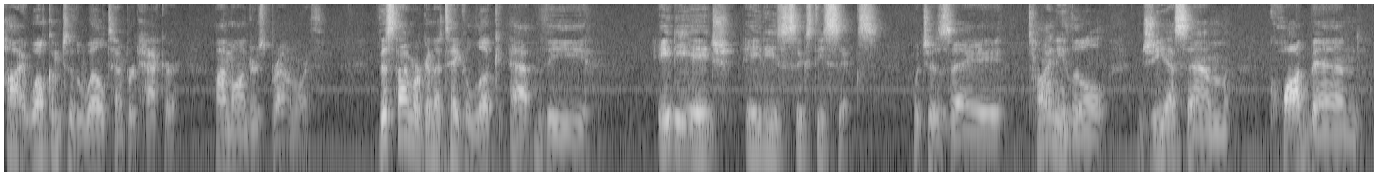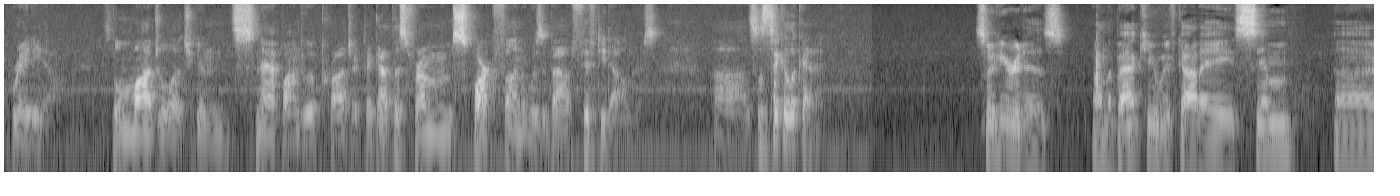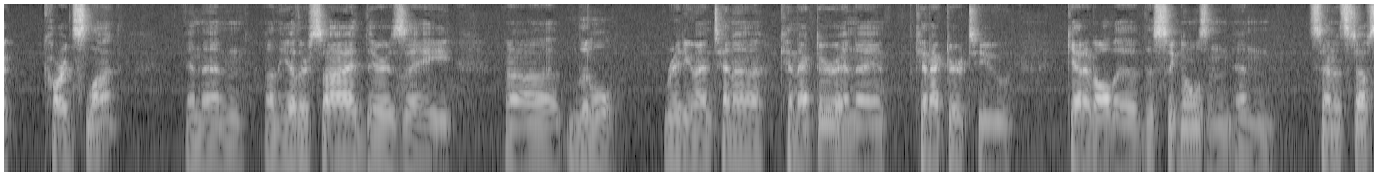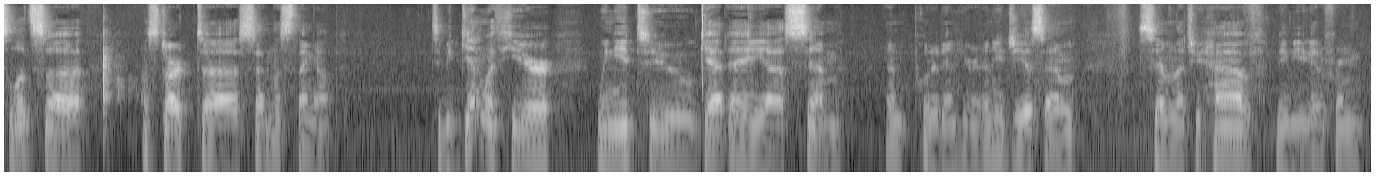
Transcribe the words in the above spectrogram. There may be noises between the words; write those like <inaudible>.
Hi, welcome to the Well-Tempered Hacker. I'm Anders Brownworth. This time we're going to take a look at the ADH 8066, which is a tiny little GSM quad-band radio. It's a little module that you can snap onto a project. I got this from SparkFun. It was about $50. Uh, so let's take a look at it. So here it is. On the back here we've got a SIM uh, card slot and then on the other side there's a uh, little radio antenna connector and a connector to get at all the, the signals and, and send it stuff. So let's, uh, let's start uh, setting this thing up. To begin with here we need to get a uh, SIM and put it in here. Any GSM SIM that you have, maybe you get it from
